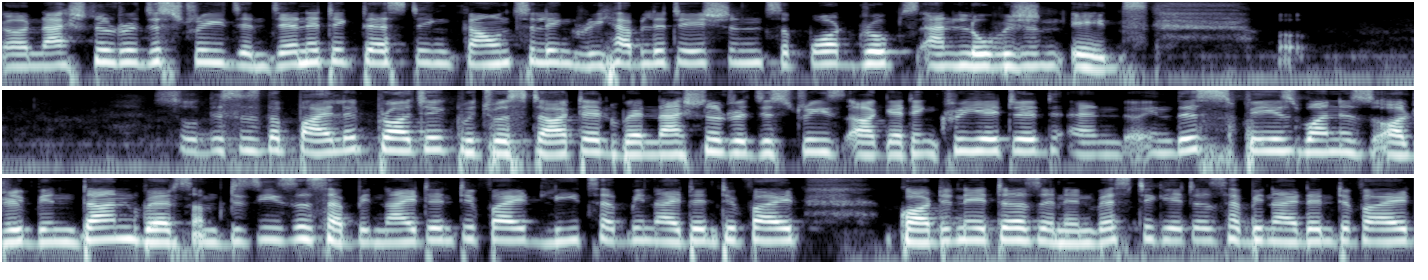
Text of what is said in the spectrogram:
uh, national registries and genetic testing, counseling, rehabilitation, support groups, and low vision aids. So this is the pilot project which was started where national registries are getting created. And in this phase one has already been done where some diseases have been identified, leads have been identified, coordinators and investigators have been identified,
